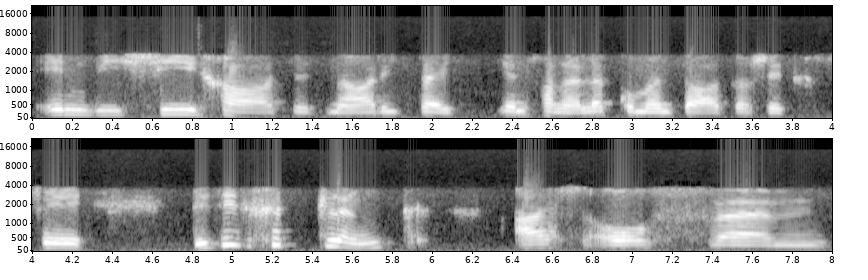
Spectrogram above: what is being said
NBC gehad het na die tyd. Een van hulle kommentators het gesê dit het geklink asof ehm um,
